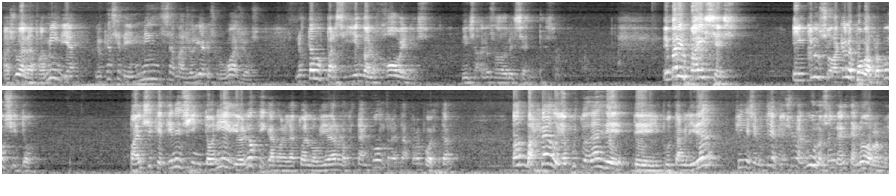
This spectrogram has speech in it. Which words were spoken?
ayudan a la familia, lo que hace la inmensa mayoría de los uruguayos. No estamos persiguiendo a los jóvenes ni a los adolescentes. En varios países, incluso, acá lo pongo a propósito, países que tienen sintonía ideológica con el actual gobierno que está en contra de estas propuestas, han bajado y han puesto edades de, de imputabilidad, fíjense ustedes, menciono algunos, hay una lista enorme.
